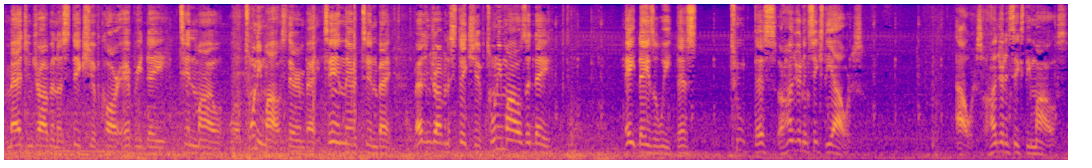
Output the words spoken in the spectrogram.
imagine driving a stick shift car every day 10 miles well 20 miles there and back 10 there 10 back imagine driving a stick shift 20 miles a day eight days a week. That's two. That's 160 hours. Hours. 160 miles.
